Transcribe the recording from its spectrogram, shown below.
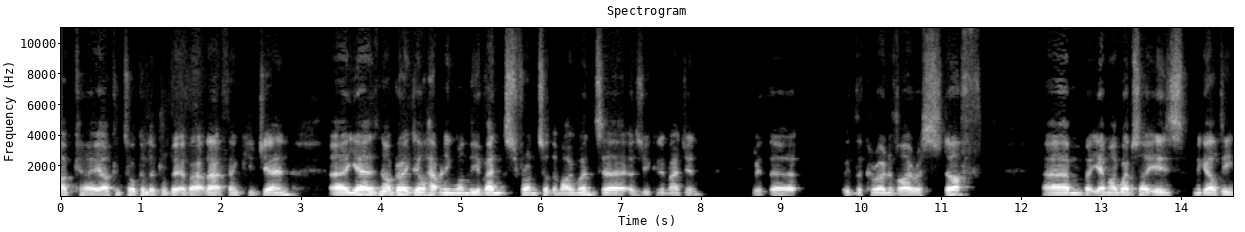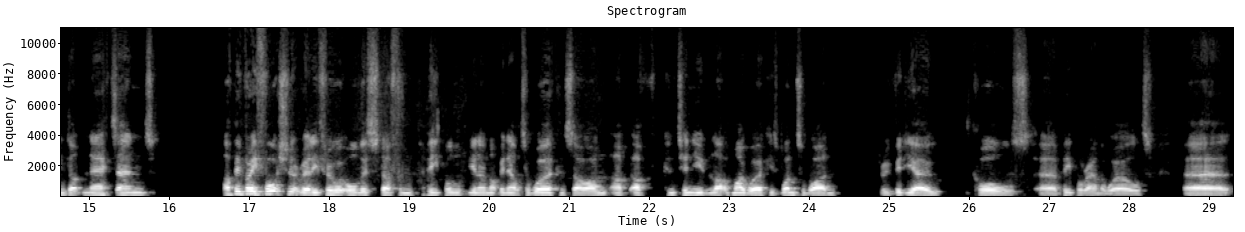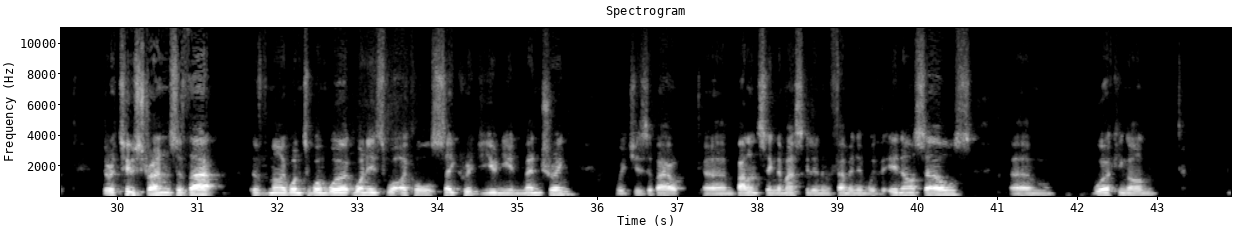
Okay, I can talk a little bit about that. Thank you, Jen. Uh, yeah, there's not a great deal happening on the events front at the moment, uh, as you can imagine, with the with the coronavirus stuff. Um, but yeah, my website is migueldean.net, and I've been very fortunate, really, through all this stuff and people, you know, not being able to work and so on. I've, I've continued. A lot of my work is one to one through video calls, uh, people around the world. Uh, there are two strands of that, of my one to one work. One is what I call sacred union mentoring, which is about um, balancing the masculine and feminine within ourselves, um, working on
